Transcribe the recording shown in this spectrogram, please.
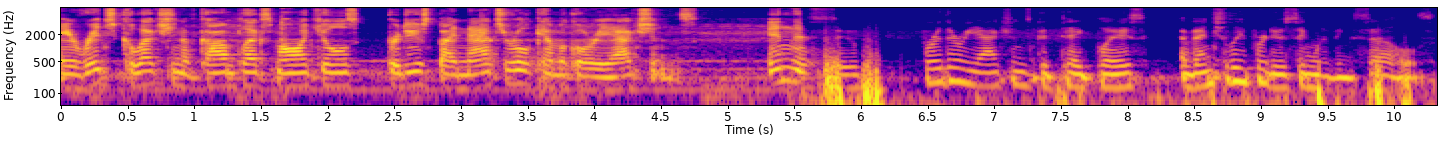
a rich collection of complex molecules produced by natural chemical reactions. In this soup, further reactions could take place, eventually producing living cells.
